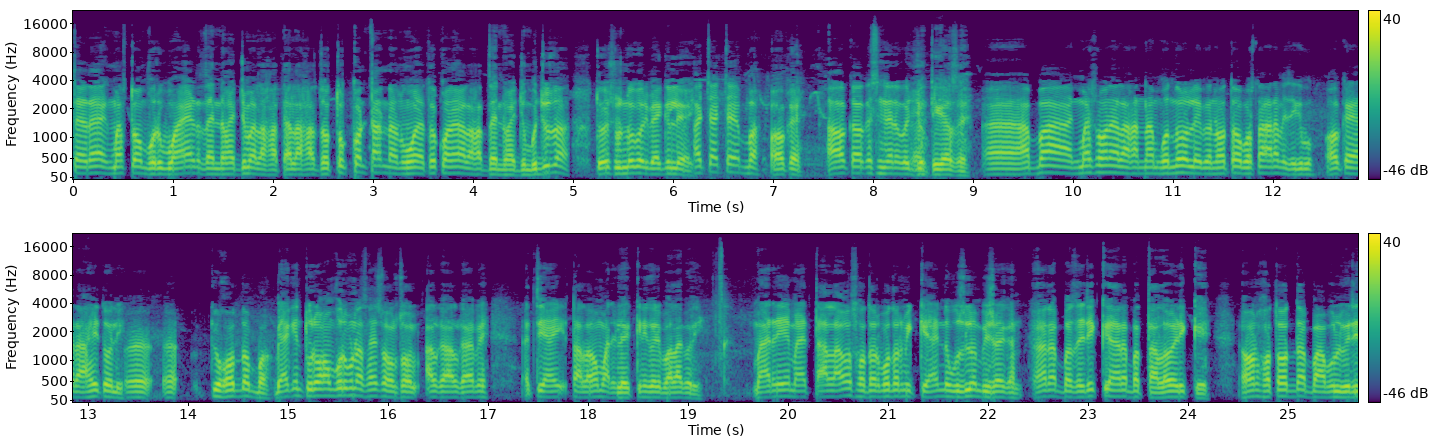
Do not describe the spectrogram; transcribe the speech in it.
তেড়ে এক মাস টম ভরবো হ্যাঁ এটা জানি হাইজুম এলা হাত এলা হাত যতক্ষণ ঠান্ডা নো এতক্ষণ এলা হাত জানি হাইজুম বুঝুস না তুই সুন্দর করে ব্যাগ লই আচ্ছা আচ্ছা আব্বা। ওকে ওকে ওকে চিন্তা নকরছো ঠিক আছে। আব্বা এক মাস মানে এলাকার নাম গন্ধ লেবে নত অবস্থা হয়ে যাব ওকে রাহি তলি। কি হত দাব্বা? ব্যাগিন তোর সম্পর্ক না চাই চল চল আলগা আলগা বে। তিয়াই তালাও মারি লই কিনি করে বালা করি মারে মায় তালাও সদর বদর মিকে আইন বুঝলাম বিষয় গান। আর আব্বা আর আব্বা তালাও এদিকে এখন হতর দা বাবুল বেরি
